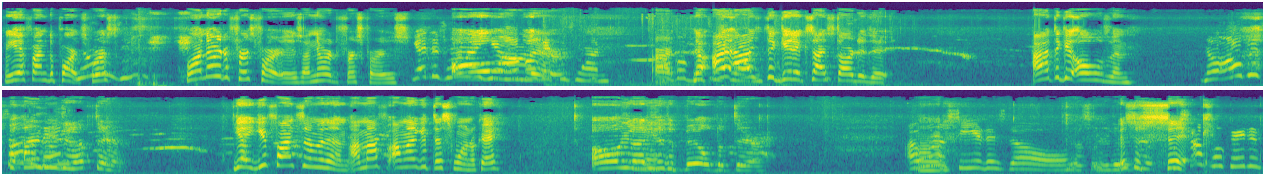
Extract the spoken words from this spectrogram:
we gotta find the parts No, first. these- Well, I know where the first part is. I know where the first part is. Yeah, this one All right here. I'll go over get this one. All right. go No, get this I, I one. have to get it because I started it. I have to get all of them. No, I'll get But how do you get up there? Yeah, you find some of them. I'm gonna I'm gonna get this one. Okay. Oh yeah, Yeah. you have to build up there. I want to see this though. That's what you're gonna This do. is sick. We should have located.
